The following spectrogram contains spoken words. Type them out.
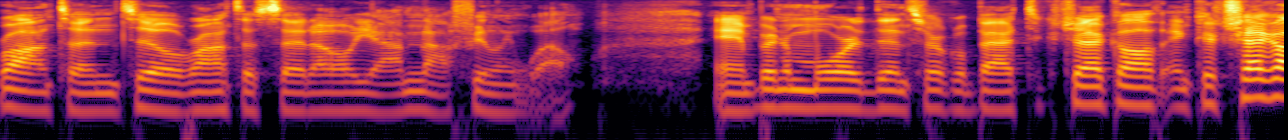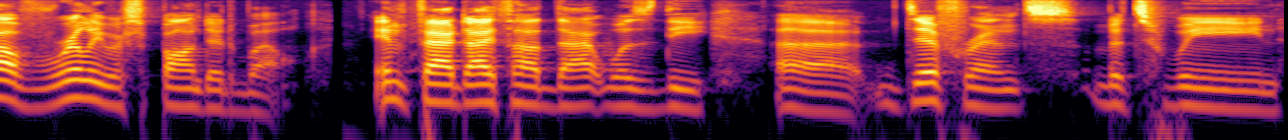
Raanta until Raanta said, Oh, yeah, I'm not feeling well. And Brind'Amour then circled back to Kochetkov, and Kochetkov really responded well. In fact, I thought that was the uh, difference between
